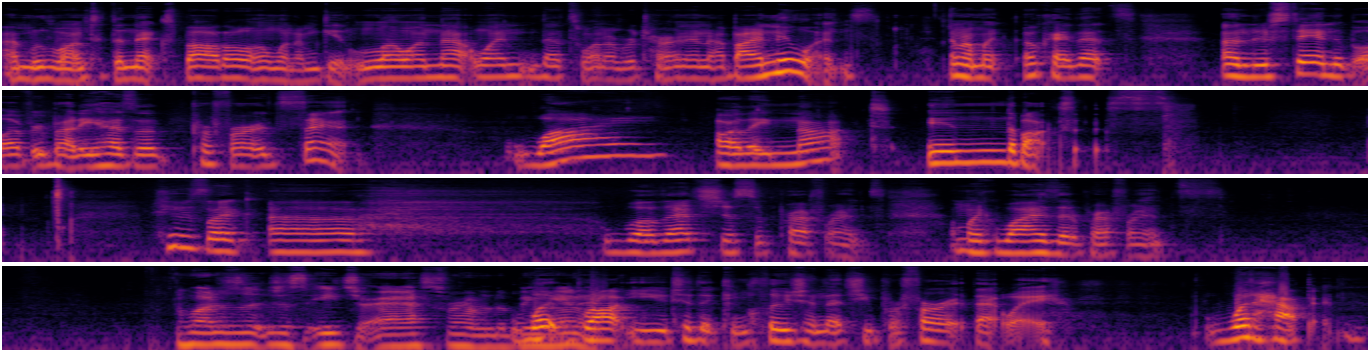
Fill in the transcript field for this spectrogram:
I move on to the next bottle, and when I'm getting low on that one, that's when I return and I buy new ones. And I'm like, okay, that's understandable. Everybody has a preferred scent. Why are they not in the boxes? He was like, uh, well, that's just a preference. I'm like, why is it a preference? Why does it just eat your ass for him to be What brought you to the conclusion that you prefer it that way? What happened?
